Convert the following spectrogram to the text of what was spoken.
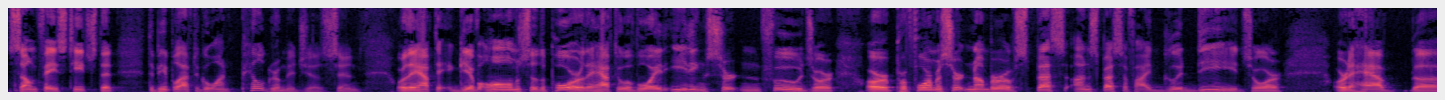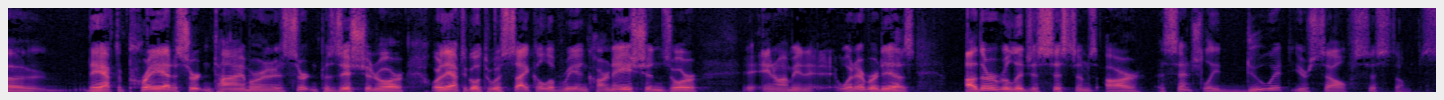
Some faiths teach that the people have to go on pilgrimages and or they have to give alms to the poor, or they have to avoid eating certain foods, or, or perform a certain number of spec- unspecified good deeds, or, or to have, uh, they have to pray at a certain time or in a certain position, or, or they have to go through a cycle of reincarnations, or, you know, I mean, whatever it is. Other religious systems are essentially do it yourself systems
